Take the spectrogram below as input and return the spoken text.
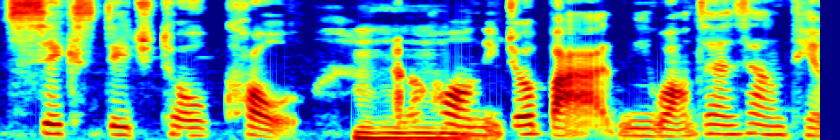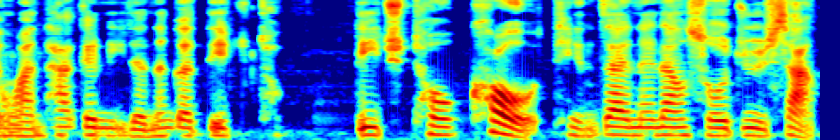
six digital code，然后你就把你网站上填完他给你的那个 digital。Digital code 填在那张收据上，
